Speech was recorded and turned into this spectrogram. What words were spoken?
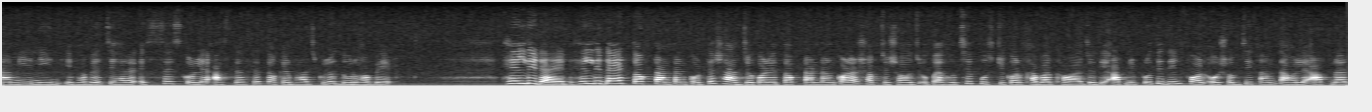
নামিয়ে নিন। এভাবে চেহারার এক্সারসাইজ করলে আস্তে আস্তে ত্বকের ভাঁজগুলো দূর হবে। হেলদি ডায়েট হেলদি ডায়েট ত্বক টানটান করতে সাহায্য করে। ত্বক টানটান করার সবচেয়ে সহজ উপায় হচ্ছে পুষ্টিকর খাবার খাওয়া। যদি আপনি প্রতিদিন ফল ও সবজি খান, তাহলে আপনার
